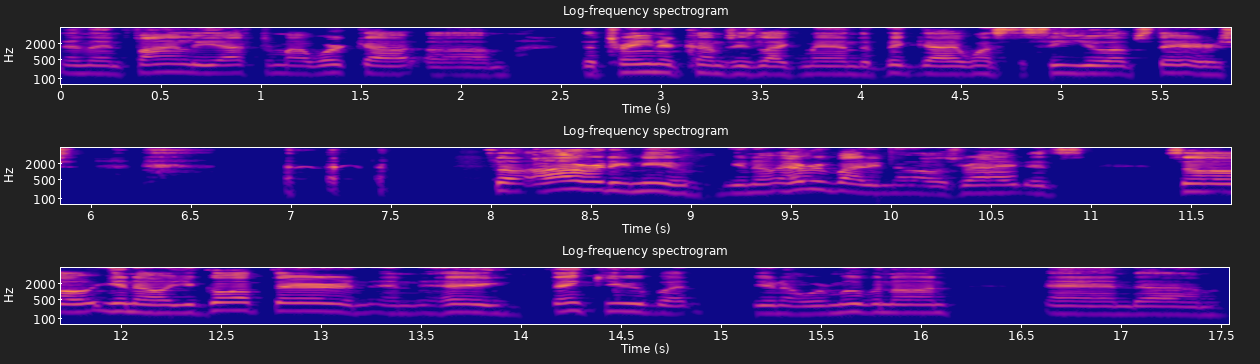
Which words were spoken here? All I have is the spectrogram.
and then finally after my workout, um, the trainer comes. He's like, "Man, the big guy wants to see you upstairs." so I already knew, you know, everybody knows, right? It's so you know, you go up there and, and hey, thank you, but you know, we're moving on, and um,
